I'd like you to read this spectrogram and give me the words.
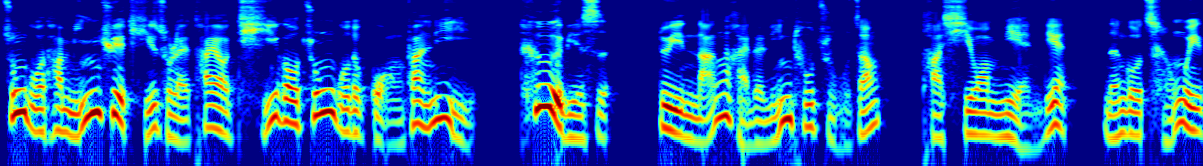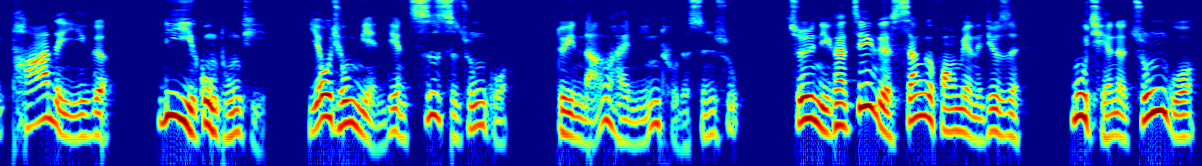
中国他明确提出来，他要提高中国的广泛利益，特别是对南海的领土主张，他希望缅甸能够成为他的一个利益共同体，要求缅甸支持中国对南海领土的申诉。所以你看，这个三个方面呢，就是目前呢，中国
